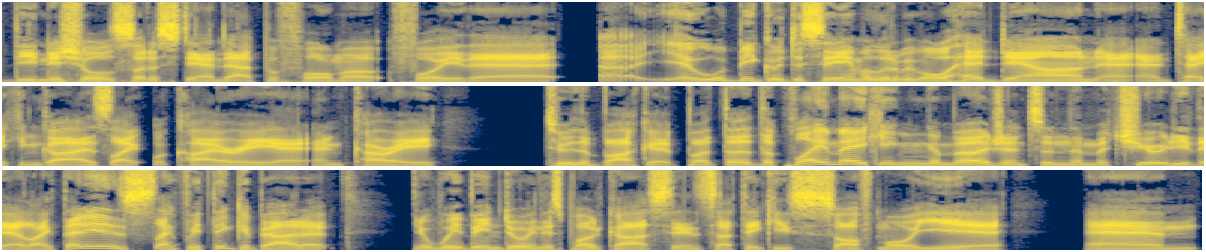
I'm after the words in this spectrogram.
the initial sort of standout performer for you there. Uh, it would be good to see him a little bit more head down and, and taking guys like Kyrie and, Curry to the bucket. But the the playmaking emergence and the maturity there, like that is like if we think about it, you know, we've been doing this podcast since I think his sophomore year. And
